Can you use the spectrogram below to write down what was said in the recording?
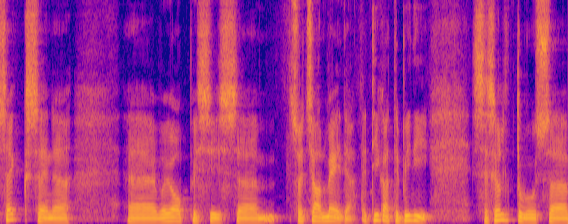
seks on ju äh, või hoopis siis äh, sotsiaalmeedia, et igatepidi see sõltuvus äh,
